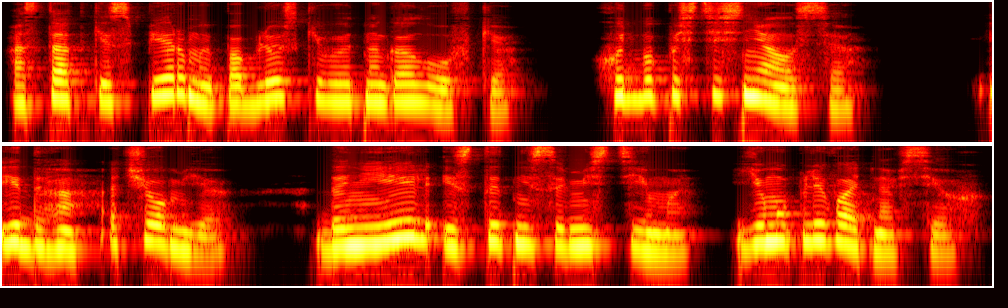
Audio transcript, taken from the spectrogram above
Остатки спермы поблескивают на головке. Хоть бы постеснялся. И да, о чем я? Даниэль и стыд несовместимы. Ему плевать на всех.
